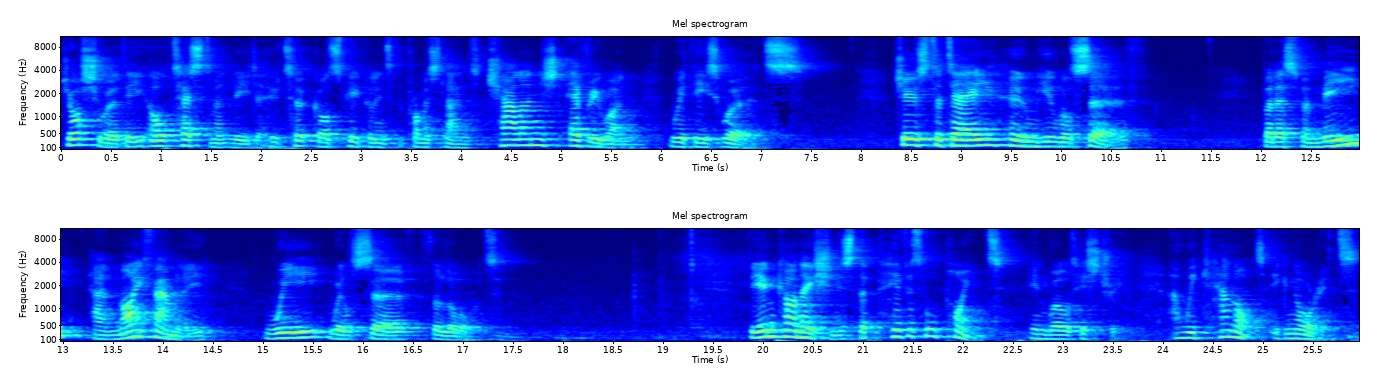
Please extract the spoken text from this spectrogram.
Joshua, the Old Testament leader who took God's people into the promised land, challenged everyone with these words Choose today whom you will serve. But as for me and my family, we will serve the Lord. The incarnation is the pivotal point in world history, and we cannot ignore it.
